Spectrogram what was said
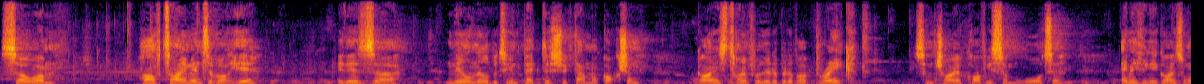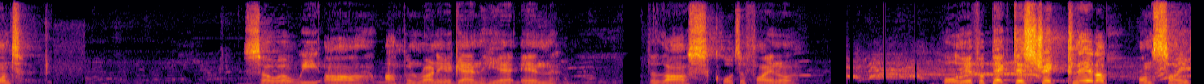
So, um, half-time interval here. It is uh, nil-nil between Phek District and Mokokchung. Guys, time for a little bit of a break. Some chai or coffee, some water, anything you guys want. So uh, we are up and running again here in the last quarter-final. Ball here for Phek District, cleared up on side.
